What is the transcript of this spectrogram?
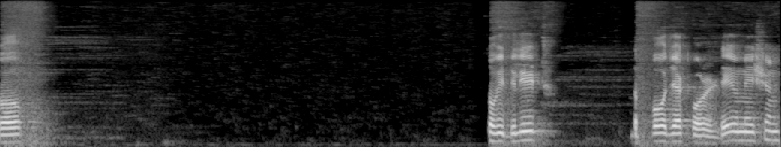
So So we delete the project called Dev Nation,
